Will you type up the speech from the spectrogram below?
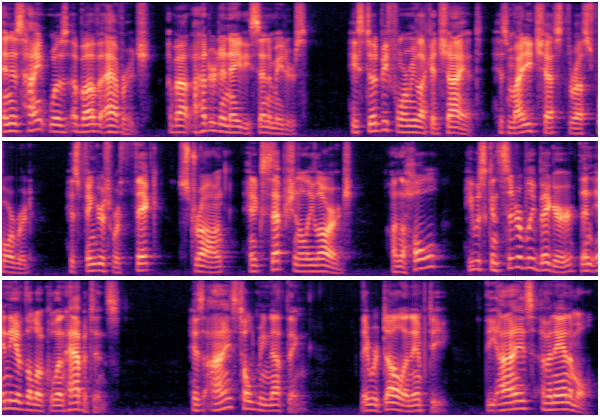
and his height was above average, about 180 centimeters. He stood before me like a giant, his mighty chest thrust forward. His fingers were thick, strong, and exceptionally large. On the whole, he was considerably bigger than any of the local inhabitants. His eyes told me nothing. They were dull and empty, the eyes of an animal,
